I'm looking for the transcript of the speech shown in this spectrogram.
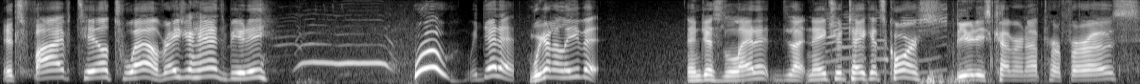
It's five till twelve. Raise your hands, beauty. Woo! We did it. We're gonna leave it and just let it, let nature take its course. Beauty's covering up her furrows.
